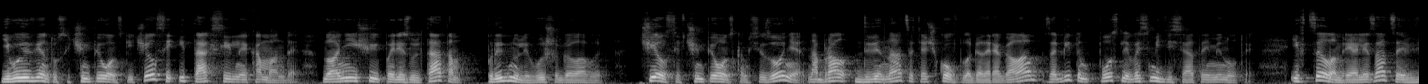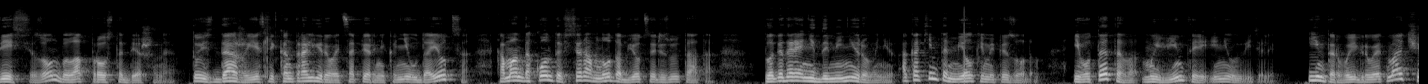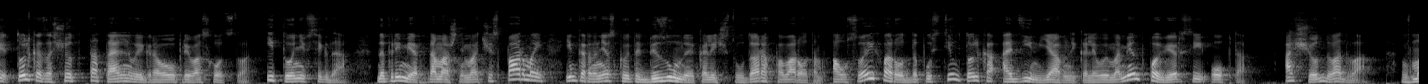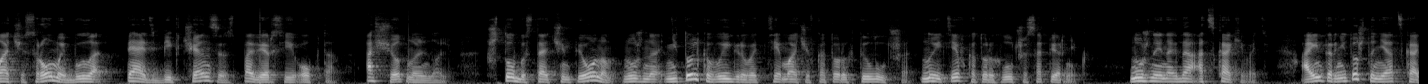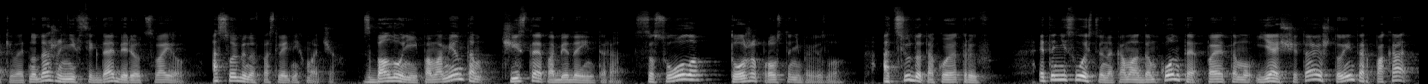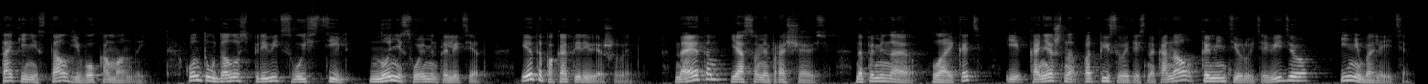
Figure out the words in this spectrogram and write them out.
Его Ювентус и чемпионский Челси и так сильные команды, но они еще и по результатам прыгнули выше головы. Челси в чемпионском сезоне набрал 12 очков благодаря голам, забитым после 80-й минуты. И в целом реализация весь сезон была просто бешеная. То есть даже если контролировать соперника не удается, команда Конте все равно добьется результата благодаря не доминированию, а каким-то мелким эпизодам. И вот этого мы в Интере и не увидели. Интер выигрывает матчи только за счет тотального игрового превосходства. И то не всегда. Например, в домашнем матче с Пармой Интер нанес какое-то безумное количество ударов по воротам, а у своих ворот допустил только один явный голевой момент по версии Опта. А счет 2-2. В матче с Ромой было 5 big chances по версии Опта, а счет 0-0. Чтобы стать чемпионом, нужно не только выигрывать те матчи, в которых ты лучше, но и те, в которых лучше соперник. Нужно иногда отскакивать. А Интер не то что не отскакивает, но даже не всегда берет свое. Особенно в последних матчах. С Болонией по моментам чистая победа Интера. С Сосуоло тоже просто не повезло. Отсюда такой отрыв. Это не свойственно командам Конте, поэтому я считаю, что Интер пока так и не стал его командой. Конте удалось привить свой стиль, но не свой менталитет. И это пока перевешивает. На этом я с вами прощаюсь. Напоминаю лайкать и, конечно, подписывайтесь на канал, комментируйте видео и не болейте.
